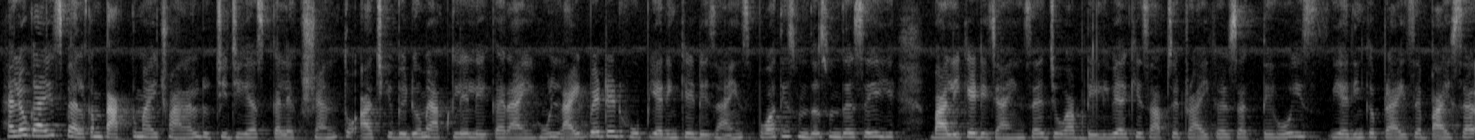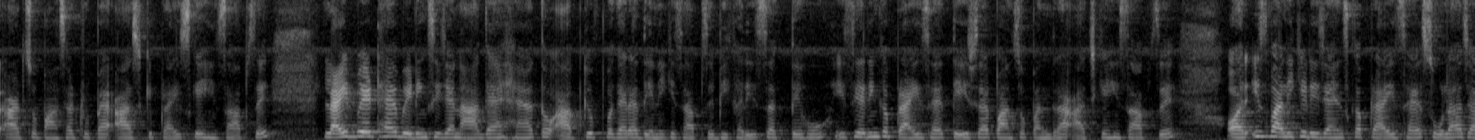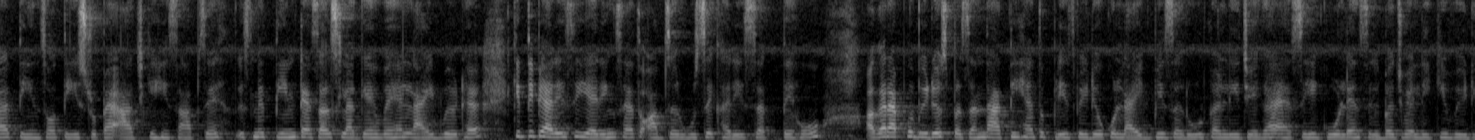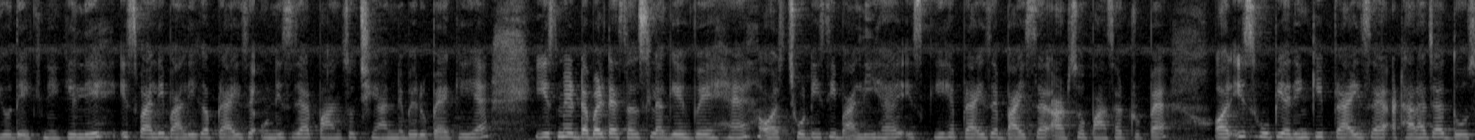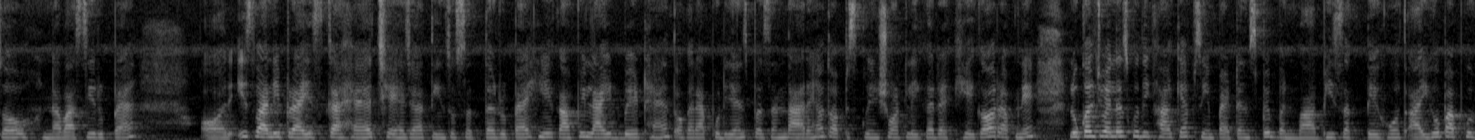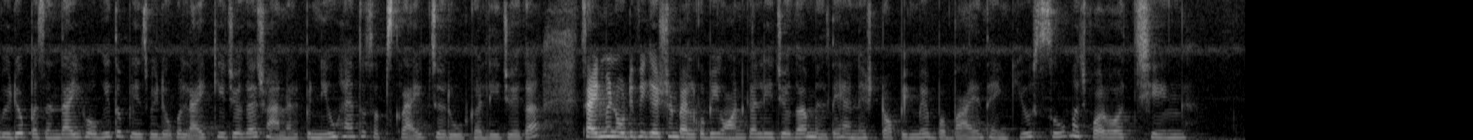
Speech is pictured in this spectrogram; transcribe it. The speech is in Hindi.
Hello guys welcome back to my channel Ruchi GS collection तो आज की वीडियो में आपके लिए लेकर आई हूँ लाइट वेटेड हुप ईयरिंग के डिज़ाइंस बहुत ही सुंदर सुंदर से ये बाली के डिज़ाइंस है जो आप डेली वेयर के हिसाब से ट्राई कर सकते हो। इस ईयरिंग का प्राइस है बाईस हज़ार आठ सौ बासठ रुपये आज के प्राइस के हिसाब से। लाइट वेट है वेडिंग सीज़न आ गए हैं तो आप गिफ्ट वगैरह देने के हिसाब से भी खरीद सकते हो। इस ईयरिंग का प्राइस है तेईस हज़ार पाँच सौ पंद्रह आज के हिसाब से। और इस वाली के डिज़ाइंस का प्राइस है सोलह हज़ार तीन सौ तीस रुपये आज के हिसाब से। इसमें तीन टेसल्स लगे हुए हैं, लाइट वेट है। कितनी प्यारी सी इयरिंग्स है तो आप ज़रूर से ख़रीद सकते हो। अगर आपको वीडियोस पसंद आती हैं तो प्लीज़ वीडियो को लाइक भी ज़रूर कर लीजिएगा, ऐसे ही गोल्ड एंड सिल्वर ज्वेलरी की वीडियो देखने के लिए। इस वाली बाली का प्राइस है उन्नीस हज़ार पाँच सौ छियानबे रुपये की है। इसमें डबल टेसल्स लगे हुए हैं और छोटी सी बाली है, इसकी है प्राइस है बाईस हज़ार आठ सौ बासठ रुपये और इस हुप ईयरिंग की प्राइस है अठारह हज़ार दो सौ नवासी रुपये और इस वाली प्राइस का है छः हज़ार तीन सौ सत्तर रुपये ये काफ़ी लाइट वेट हैं तो अगर आपको डिज़ाइन पसंद आ रहे हैं तो आप स्क्रीनशॉट लेकर रखिएगा और अपने लोकल ज्वेलर्स को दिखा के आप सेम पैटर्न्स पे बनवा भी सकते हो। तो आई होप आपको वीडियो पसंद आई होगी तो प्लीज़ वीडियो को लाइक कीजिएगा। चैनल पर न्यू है तो सब्सक्राइब ज़रूर कर लीजिएगा। साइड में नोटिफिकेशन बेल को भी ऑन कर लीजिएगा। मिलते हैं नेक्स्ट टॉपिक में। Bye thank you so much for watching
